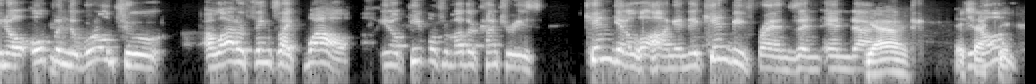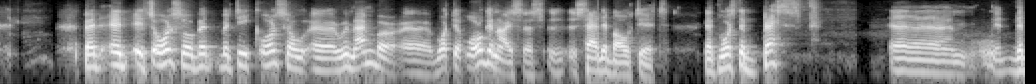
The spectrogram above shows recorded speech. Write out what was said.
you know, open the world to a lot of things like, wow, you know, people from other countries can get along and they can be friends and and uh, yeah, exactly. You know? But it's also, but but Dick also uh, remember uh, what the organizers uh, said about it. That was the best um, the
